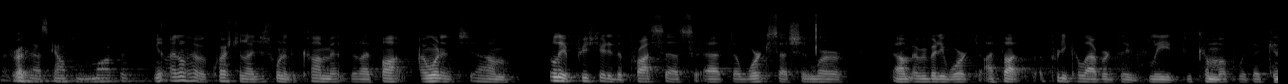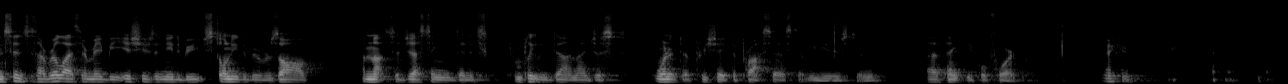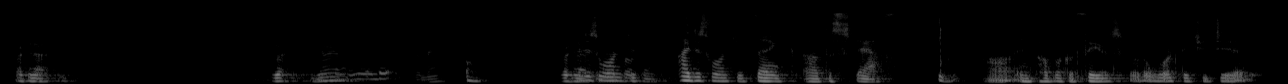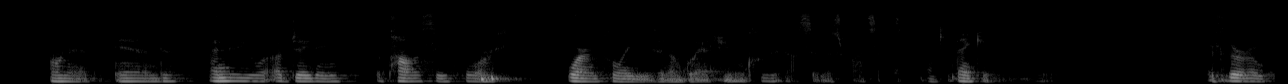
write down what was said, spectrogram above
I recognize Councilman Moffitt. Yeah, I don't have a question. I just wanted to comment that I thought, I wanted, to, um, really appreciated the process at the work session where um, everybody worked, I thought, pretty collaboratively to come up with a consensus. I realize there may be issues that need to be, still need to be resolved. I'm not suggesting that it's completely done. I just wanted to appreciate the process that we used and uh, thank people for it. Thank you. Recognize. Go ahead. Is your hand up? No, ma'am. I Recognize just wanted to, I just wanted to thank uh, the staff uh, in public affairs for the work that you did on it. And I knew you were updating the policy for, for our employees, and I'm glad you included us in this process. Thank you. Thank you. If there are no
